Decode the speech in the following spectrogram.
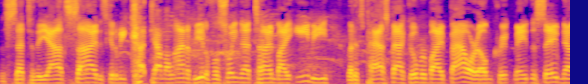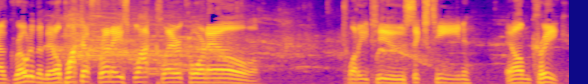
the set to the outside is going to be cut down the line. A beautiful swing that time by Eby, but it's passed back over by Bauer. Elm Creek made the save. Now Grote in the middle. Blocked up front ace block. Claire Cornell. 22 16, Elm Creek.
